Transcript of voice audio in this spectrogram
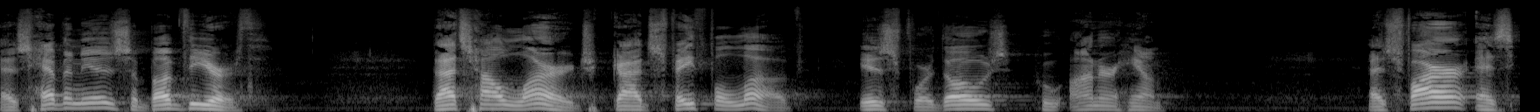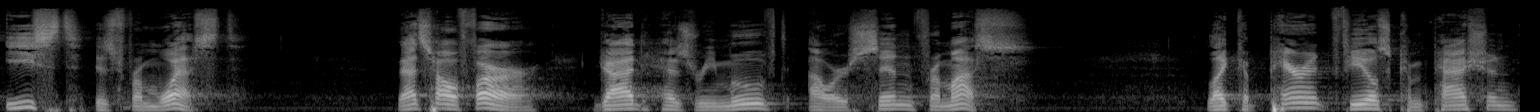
as heaven is above the earth, that's how large God's faithful love is for those who honor Him. As far as east is from west, that's how far God has removed our sin from us. Like a parent feels compassion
